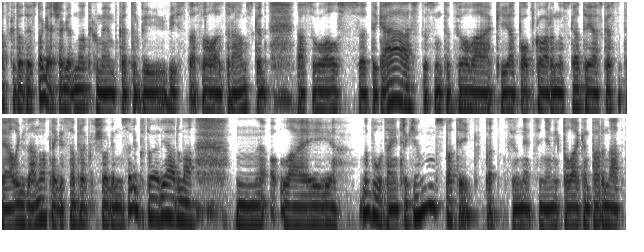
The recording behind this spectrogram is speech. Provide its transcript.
atskatoties pagājušā gada notikumiem, kad tur bija visas tās lielās drāmas, kad tās olas tika ēstas, un cilvēki ar popkornu skatījās, kas tajā līgzdā notiek. Es sapratu, ka šogad mums arī par to ir jārunā, lai nu, būtu tā intriga, jo mums patīk par cilvēciņiem ik pa laikam parunāt.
